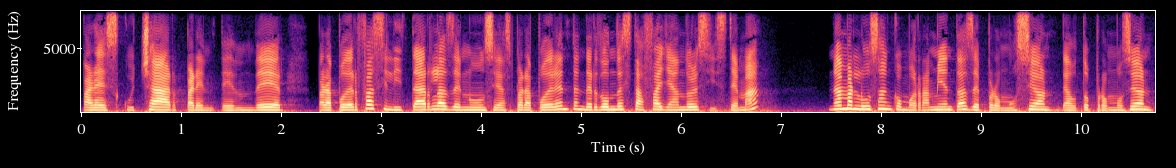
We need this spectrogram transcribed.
para escuchar, para entender, para poder facilitar las denuncias, para poder entender dónde está fallando el sistema, nada más lo usan como herramientas de promoción, de autopromoción.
